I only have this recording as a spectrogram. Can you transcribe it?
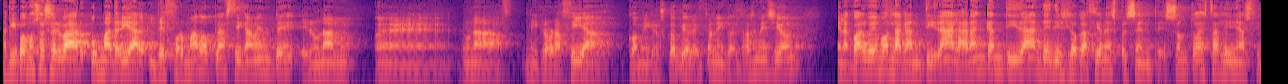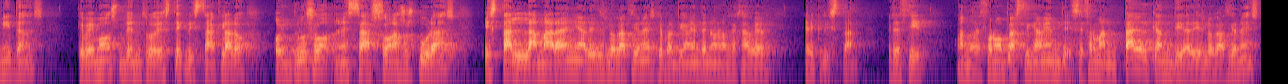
Aquí podemos observar un material deformado plásticamente en una, eh, en una micrografía con microscopio electrónico de transmisión, en la cual vemos la cantidad, la gran cantidad de dislocaciones presentes. Son todas estas líneas finitas que vemos dentro de este cristal claro, o incluso en estas zonas oscuras está la maraña de dislocaciones que prácticamente no nos deja ver el cristal. Es decir, cuando deformo plásticamente se forman tal cantidad de dislocaciones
